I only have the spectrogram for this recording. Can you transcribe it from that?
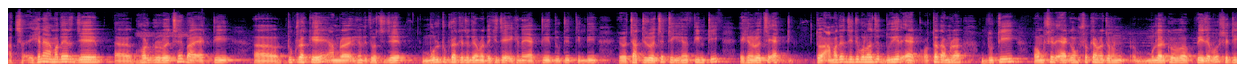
আচ্ছা এখানে আমাদের যে ঘরগুলো রয়েছে বা একটি টুকরাকে আমরা এখানে দেখতে পাচ্ছি যে, মূল টুকরাকে যদি আমরা দেখি যে এখানে একটি, দুটি, তিনটি চারটি রয়েছে, ঠিক এখানে তিনটি, এখানে রয়েছে একটি। তো আমাদের যেটি বলা হচ্ছে দুইয়ের এক, অর্থাৎ আমরা দুটি অংশের এক অংশকে আমরা যখন মূল্যায়ন করব পেয়ে যাব, সেটি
